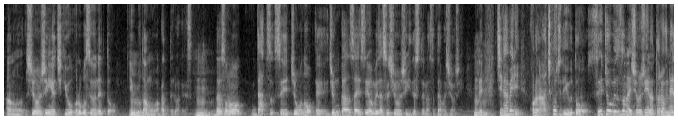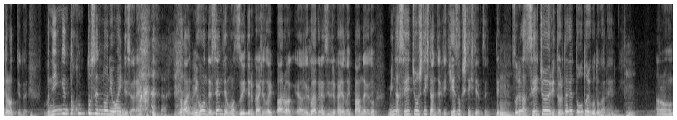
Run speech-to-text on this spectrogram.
あの資本主義が地球を滅ぼすよねということはもう分かってるわけです。うん、だからその脱成長の、えー、循環再生を目指す資本主義ですというのは里山資本主義。うん、でちなみにこれがあちこちで言うと成長を目指さない資本主義なんてあるわけねえだろって言うと人間って本当洗脳に弱いんですよね。だから日本で1,000年も続いてる会社とかいっぱいあるわけ500年続いてる会社とかいっぱいあるんだけどみんな成長してきたんじゃなくて継続してきてるんですね。で、うん、それが成長よりどれだけ尊いことがね、あの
